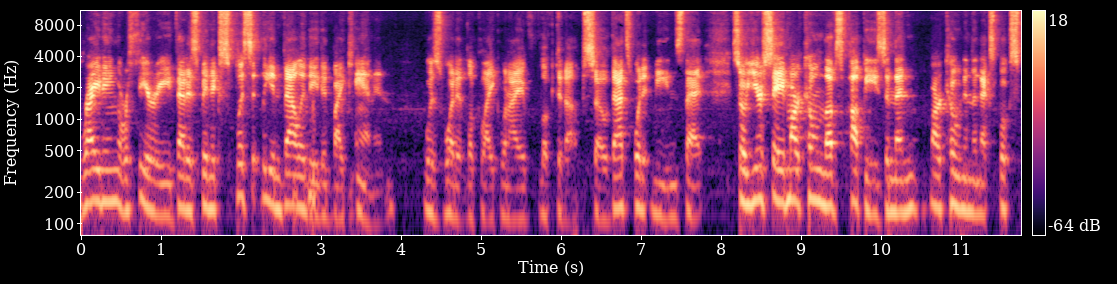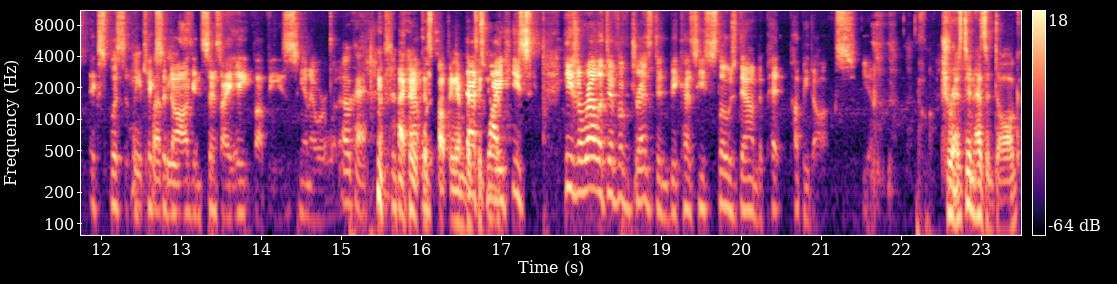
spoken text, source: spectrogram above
writing or theory that has been explicitly invalidated by canon. Was what it looked like when I looked it up. So that's what it means. That so you're saying Marcone loves puppies, and then Marcone in the next book explicitly Hates kicks puppies. a dog and says, "I hate puppies," you know, or whatever. Okay. I hate that this puppy in That's particular. why he's he's a relative of Dresden because he slows down to pet puppy dogs. Yeah. Dresden has a dog.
